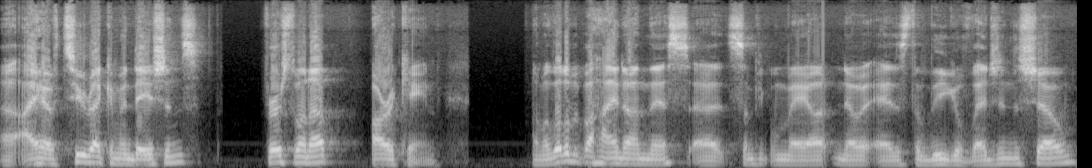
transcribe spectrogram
Uh, I have two recommendations. First one up, Arcane. I'm a little bit behind on this. Uh, some people may know it as the League of Legends show,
